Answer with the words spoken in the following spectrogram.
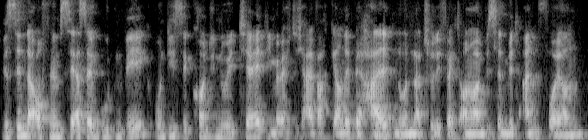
Wir sind da auf einem sehr, sehr guten Weg und diese Kontinuität, die möchte ich einfach gerne behalten und natürlich vielleicht auch noch mal ein bisschen mit anfeuern.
